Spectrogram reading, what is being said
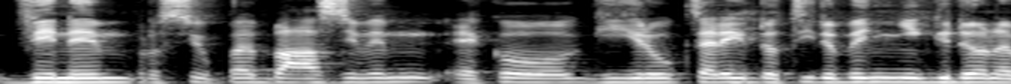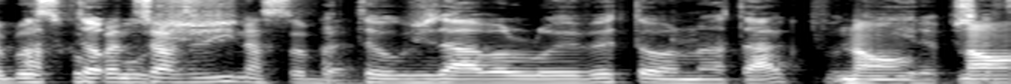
v jiným, prostě úplně bláznivým jako gíru, který do té doby nikdo nebyl A schopen třeba říct na sebe. A to už dával Louis Vuitton a tak? No, no,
